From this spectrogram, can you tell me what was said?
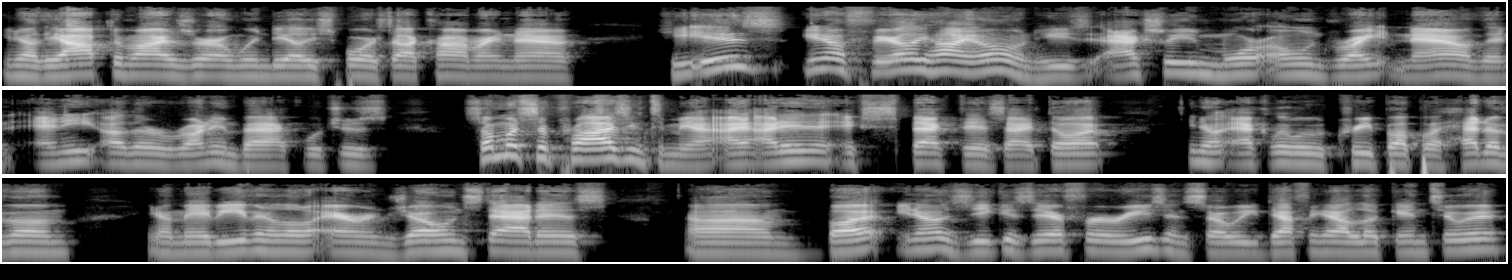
you know, the optimizer on windailysports.com right now. He is, you know, fairly high owned. He's actually more owned right now than any other running back, which is somewhat surprising to me. I, I didn't expect this. I thought, you know, Ekeler would creep up ahead of him, you know, maybe even a little Aaron Jones status. Um, but, you know, Zeke is there for a reason. So we definitely got to look into it.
